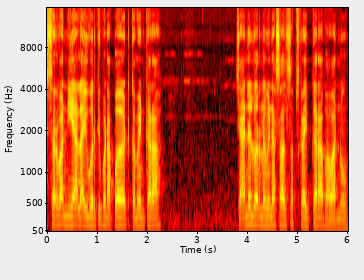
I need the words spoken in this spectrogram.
सर्वांनी या लाईव्ह वरती पटापट कमेंट करा. चॅनलवर नवीन असाल सबस्क्राईब करा भावांनो.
